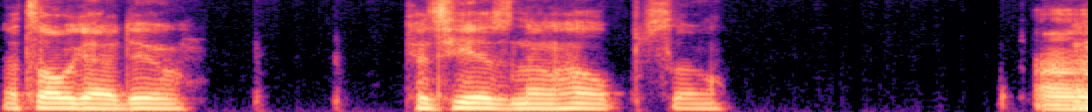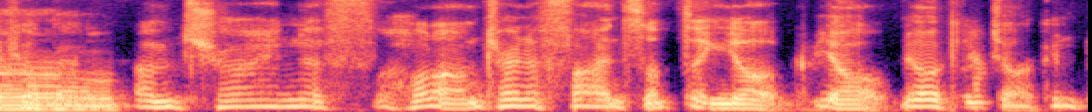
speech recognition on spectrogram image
that's all we got to do because he has no help. So I feel bad. Um, I'm trying to f- hold on. I'm trying to find something. Y'all, y'all, y'all keep talking.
